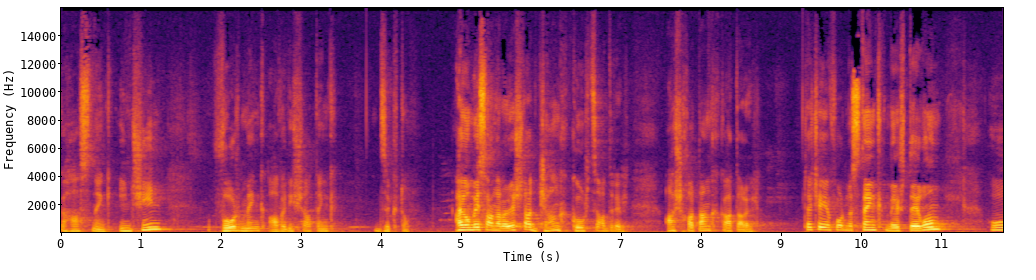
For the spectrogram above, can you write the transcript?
կհասնենք ինչին, որ մենք ավելի շատ ենք ձգտում։ Այո, մեզ անհրաժեշտ է ջանք գործադրել, աշխատանք կատարել։ Թե չէ, երբ որ նստենք մեր տեղում ու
